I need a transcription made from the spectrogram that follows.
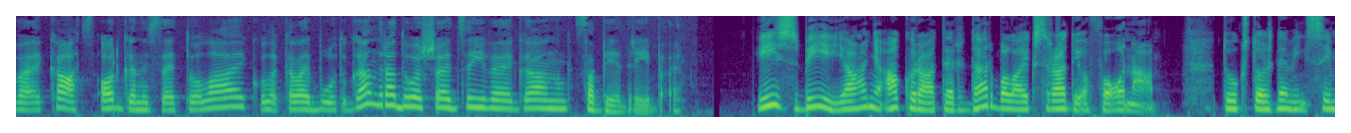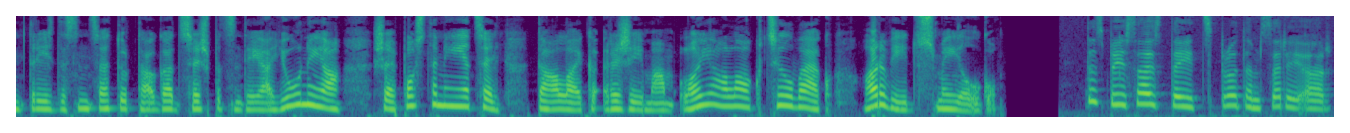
vai kāds organizē to laiku, lai, lai būtu gan radošai dzīvē, gan sabiedrībai. Īss bija Jāņa Akurātera darba laiks radiofonā. 1934. gada 16. jūnijā šai postenī ieceļ tā laika režīmām lojālāku cilvēku Arvīdu Smilgu. Tas bija saistīts, protams, arī ar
